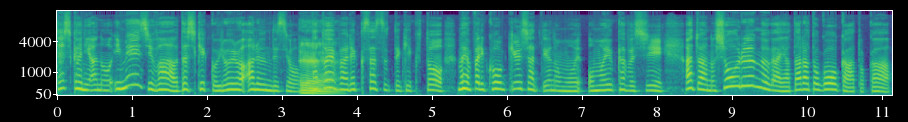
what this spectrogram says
あ確かにあのイメージは私結構いろいろあるんですよ、ええ。例えばレクサスって聞くと、まあ、やっぱり高級車っていうのも思い浮かぶしあとあのショールームがやたらと豪華とか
